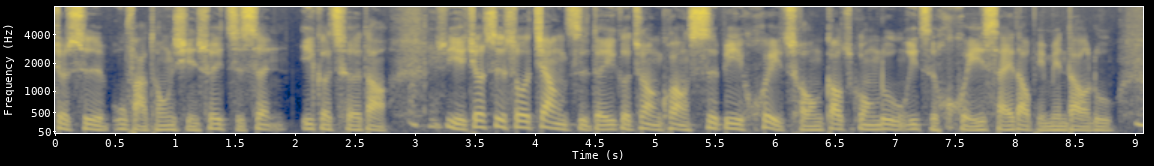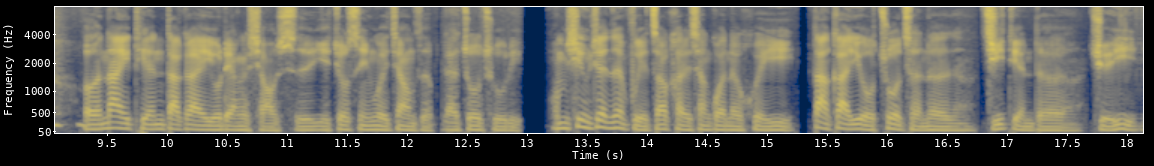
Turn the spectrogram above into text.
就是无法通行，所以只剩一个车道。也就是说，这样子的一个状况，势必会从高速公路一直回塞到平面道路。而那一天大概有两个小时，也就是因为这样子来做处理。我们新竹县政府也召开了相关的会议，大概又做成了几点的决议。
